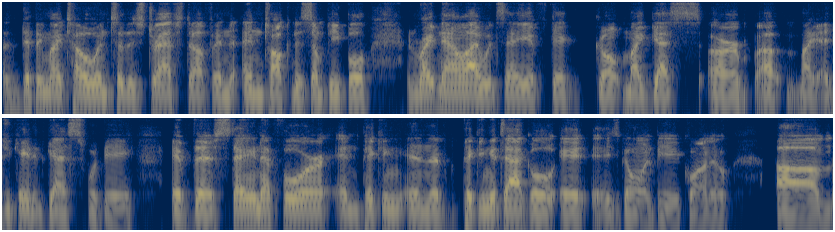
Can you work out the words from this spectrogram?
uh, dipping my toe into this draft stuff and and talking to some people. And right now, I would say if they go, my guess or uh, my educated guess would be if they're staying at four and picking and they're picking a tackle, it is going to be Ekwonu. Um,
